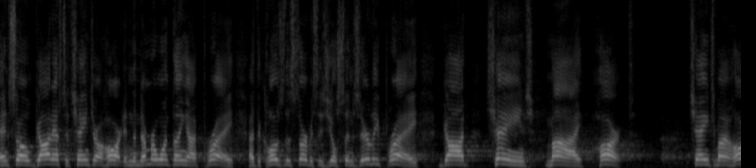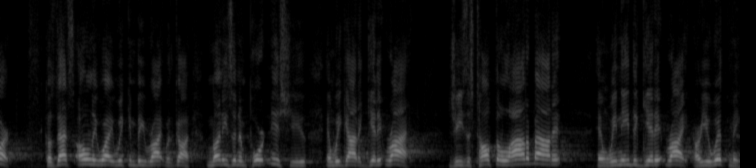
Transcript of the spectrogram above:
And so God has to change our heart. And the number one thing I pray at the close of the service is you'll sincerely pray, God, change my heart change my heart because that's the only way we can be right with God. Money's an important issue and we got to get it right. Jesus talked a lot about it and we need to get it right. Are you with me?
